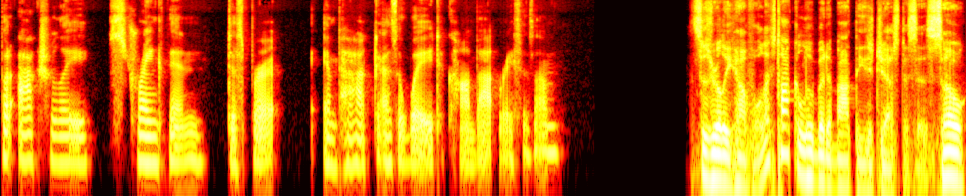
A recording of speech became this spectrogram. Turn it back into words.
but actually strengthen disparate impact as a way to combat racism. This is really helpful. Let's talk a little bit about these justices. So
